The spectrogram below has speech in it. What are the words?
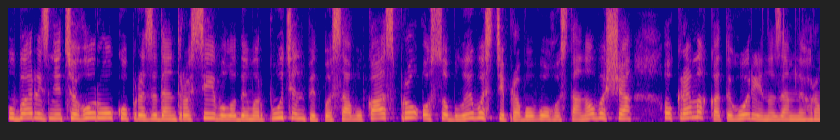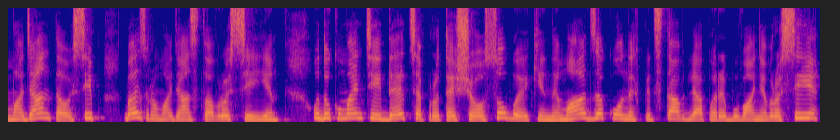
У березні цього року президент Росії Володимир Путін підписав указ про особливості правового становища окремих категорій іноземних громадян та осіб без громадянства в Росії. У документі йдеться про те, що особи, які не мають законних підстав для перебування в Росії,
